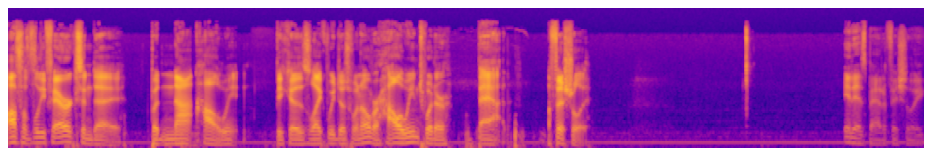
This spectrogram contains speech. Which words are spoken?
off of Leif Erikson Day, but not Halloween. Because like we just went over, Halloween Twitter bad. Officially. It is bad officially.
